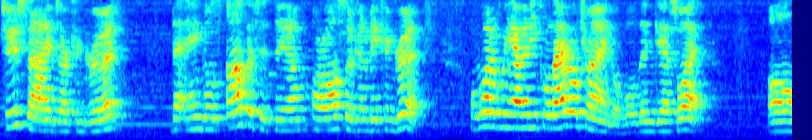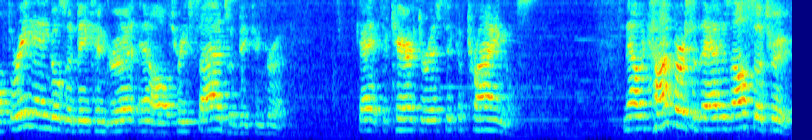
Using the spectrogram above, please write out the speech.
two sides are congruent, the angles opposite them are also going to be congruent. Well, what if we have an equilateral triangle? Well, then guess what? All three angles would be congruent and all three sides would be congruent. Okay, it's a characteristic of triangles. Now the converse of that is also true.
